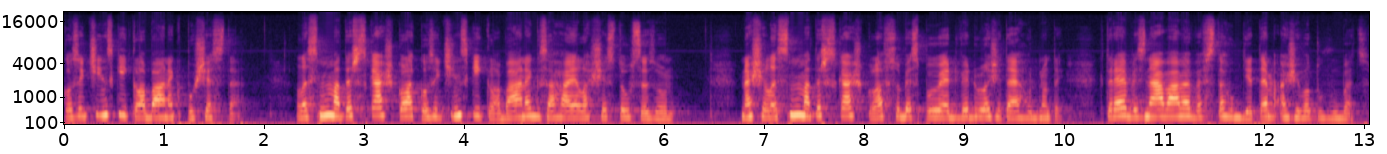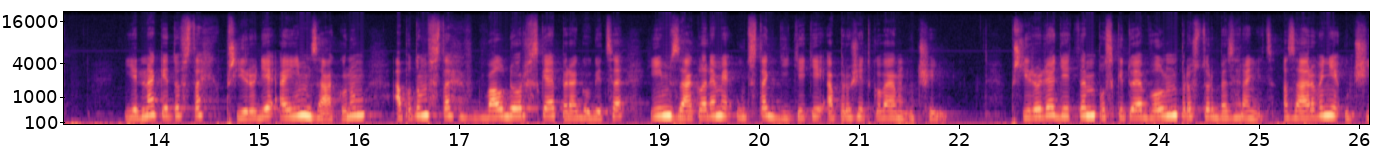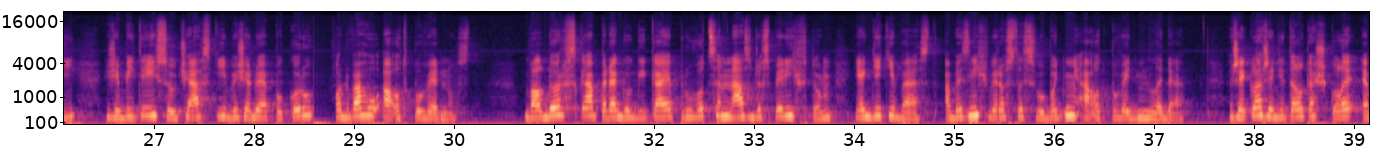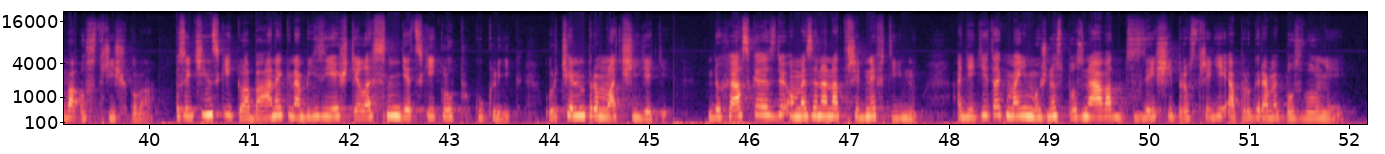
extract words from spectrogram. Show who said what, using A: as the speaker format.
A: Kozičínský klabánek po šesté. Lesní mateřská škola Kozičínský klabánek zahájila šestou sezonu. Naše lesní mateřská škola v sobě spojuje dvě důležité hodnoty, které vyznáváme ve vztahu k dětem a životu vůbec. Jednak je to vztah k přírodě a jejím zákonům a potom vztah k valdorské pedagogice, jejím základem je úcta k dítěti a prožitkovému učení. Příroda dětem poskytuje volný prostor bez hranic a zároveň je učí, že být její součástí vyžaduje pokoru, odvahu a odpovědnost. Valdorská pedagogika je průvodcem nás dospělých v tom, jak děti vést, aby z nich vyrostly svobodní a odpovědní lidé, řekla ředitelka školy Eva Ostříšková. Kozičínský klabánek nabízí ještě lesní dětský klub Kuklík, určen pro mladší děti. Docházka je zde omezena na tři dny v týdnu a děti tak mají možnost poznávat zdejší prostředí a programy pozvolněji.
